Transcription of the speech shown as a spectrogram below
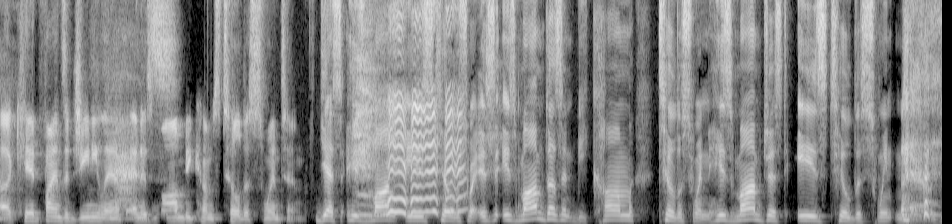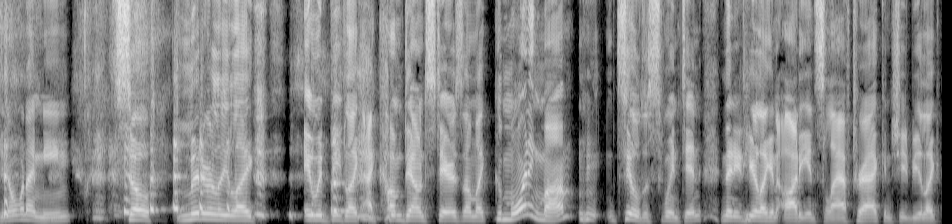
a kid finds a genie lamp and his mom becomes Tilda Swinton. Yes, his mom is Tilda Swinton. His, his mom doesn't become Tilda Swinton. His mom just is Tilda Swinton now. You know what I mean? So literally, like, it would be like I come downstairs and I'm like, "Good morning, mom, Tilda Swinton," and then you'd hear like an audience laugh track, and she'd be like,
